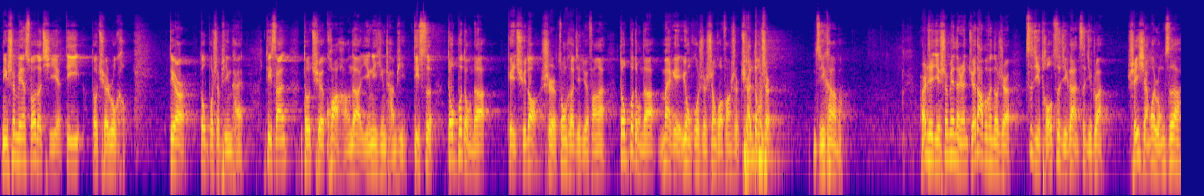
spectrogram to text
你身边所有的企业，第一都缺入口，第二都不是平台，第三都缺跨行的盈利性产品，第四都不懂得给渠道是综合解决方案，都不懂得卖给用户是生活方式，全都不是。你仔细看看吧。而且你身边的人绝大部分都是自己投、自己干、自己赚，谁想过融资啊？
